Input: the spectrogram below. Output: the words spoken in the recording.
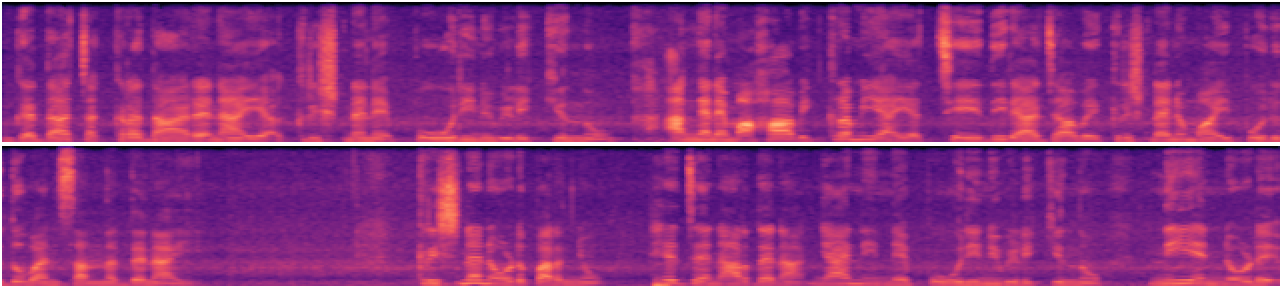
ഗദാചക്രധാരനായ കൃഷ്ണനെ പോരിനു വിളിക്കുന്നു. അങ്ങനെ മഹാവിക്രമിയായ ചേതി രാജാവ് കൃഷ്ണനുമായി പൊരുതുവാൻ സന്നദ്ധനായി. കൃഷ്ണനോട് പറഞ്ഞു ഹേ ജനാർദ്ദന ഞാൻ നിന്നെ പോരിനു വിളിക്കുന്നു. നീ എന്നോട്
